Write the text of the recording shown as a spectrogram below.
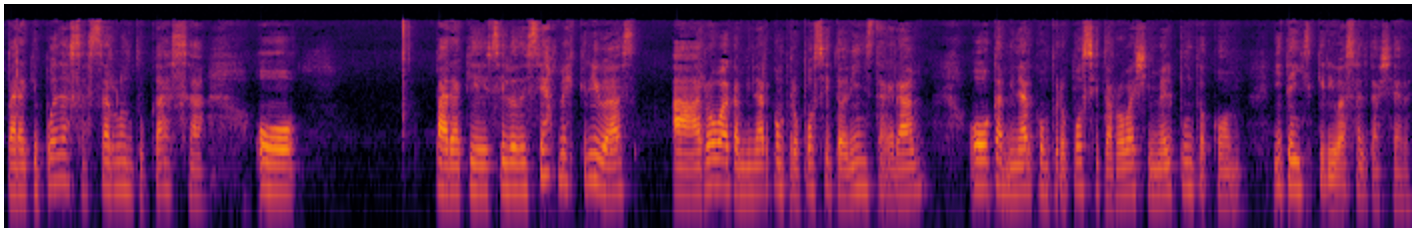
para que puedas hacerlo en tu casa o para que si lo deseas me escribas a arroba caminar con propósito en Instagram o caminar con propósito arroba gmail.com y te inscribas al taller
